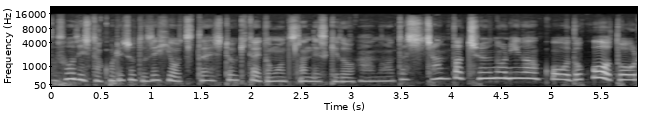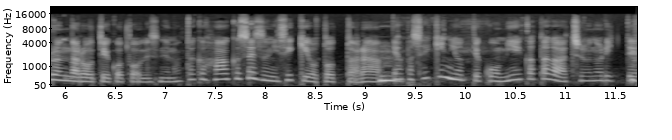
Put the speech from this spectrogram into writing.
うん、そうでした。これちょっとぜひお伝えしておきたいと思ってたんですけど、あの、私ちゃんと中乗りがこう、どこを通るんだろうっていうことをですね、全く把握せずに席を取ったら、うん、やっぱ席によってこう、見え方が中乗りって違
